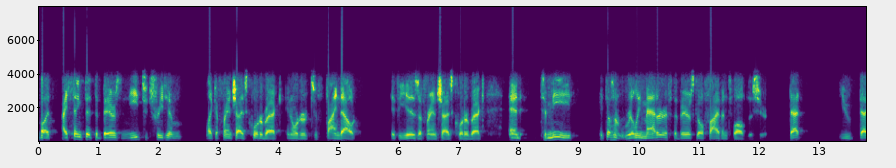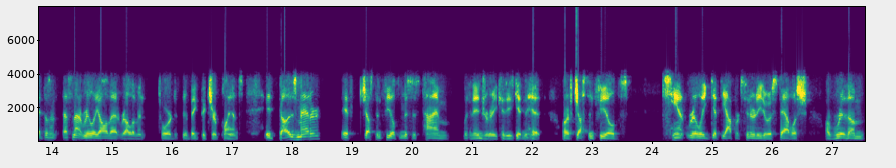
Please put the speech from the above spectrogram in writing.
But I think that the Bears need to treat him like a franchise quarterback in order to find out if he is a franchise quarterback. And to me, it doesn't really matter if the Bears go five and twelve this year. That you that doesn't that's not really all that relevant toward the big picture plans. It does matter if Justin Fields misses time with an injury because he's getting hit, or if Justin Fields can't really get the opportunity to establish a rhythm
